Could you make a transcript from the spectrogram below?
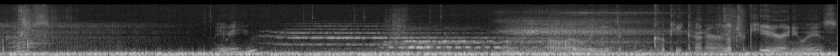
perhaps? Maybe? Oh, we need the cookie cutter, electric heater anyways.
